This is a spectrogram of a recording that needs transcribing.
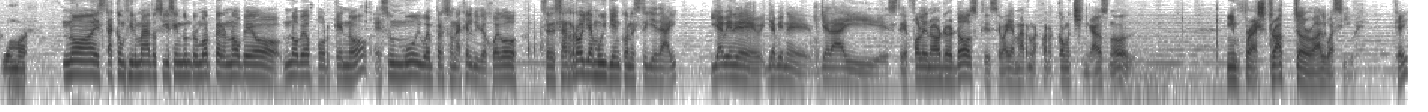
Rumor. No está confirmado, sigue siendo un rumor, pero no veo, no veo por qué no. Es un muy buen personaje. El videojuego se desarrolla muy bien con este Jedi. Y ya viene, ya viene Jedi este, Fallen Order 2, que se va a llamar, no me acuerdo cómo chingados, ¿no? Infrastructure o algo así, güey. ¿Ok?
